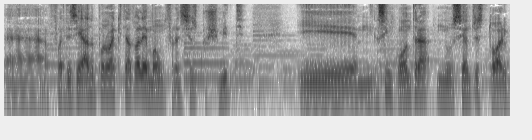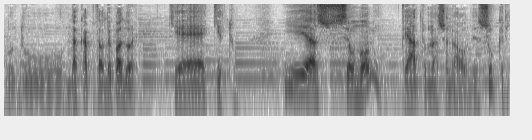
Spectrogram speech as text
É, foi desenhado por um arquiteto alemão, Francisco Schmidt, e se encontra no centro histórico do, da capital do Equador, que é Quito. E a, seu nome, Teatro Nacional de Sucre,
